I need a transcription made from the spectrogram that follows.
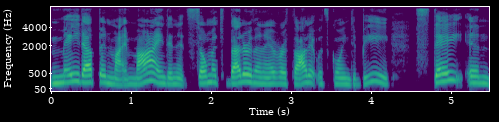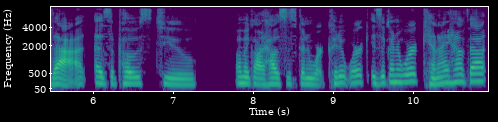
made up in my mind and it's so much better than I ever thought it was going to be. Stay in that as opposed to, oh my God, how's this going to work? Could it work? Is it going to work? Can I have that?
